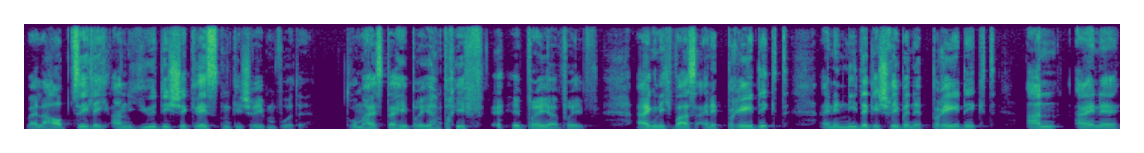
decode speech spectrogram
weil er hauptsächlich an jüdische Christen geschrieben wurde. Darum heißt der Hebräerbrief Hebräerbrief. Eigentlich war es eine Predigt, eine niedergeschriebene Predigt an eine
